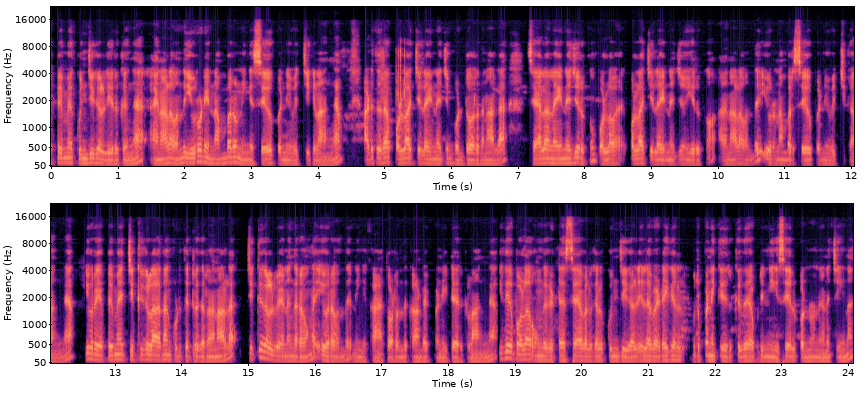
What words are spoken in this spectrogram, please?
எப்பயுமே குஞ்சுகள் இருக்குங்க. அதனால் வந்து இவருடைய நம்பரும் நீங்கள் சேவ் பண்ணி வச்சுக்கலாங்க. அடுத்ததாக பொள்ளாச்சி லைனேஜும் கொண்டு வரதுனால சேலம் லைனேஜும் இருக்கும் பொள்ளா பொள்ளாச்சி லைனேஜும் இருக்கும். அதனால் வந்து இவர் நம்பர் சேவ் பண்ணி வச்சுக்காங்க. இவர் எப்பயுமே சிக்குகளாக தான் கொடுத்துட்ருக்கிறதுனால சிக்குகள் வேணுங்கிறவங்க இவரை வந்து நீங்கள் கா தொடர்ந்து காண்டாக்ட் பண்ணிகிட்டே இருக்கலாங்க. இதே போல் உங்ககிட்ட சேவல்கள் குஞ்சுகள் இல்லை விடைகள் விற்பனைக்கு இருக்குது அப்படின்னு நீங்கள் சேல் பண்ணணும்னு நினச்சிங்கன்னா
